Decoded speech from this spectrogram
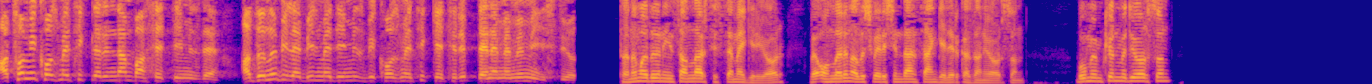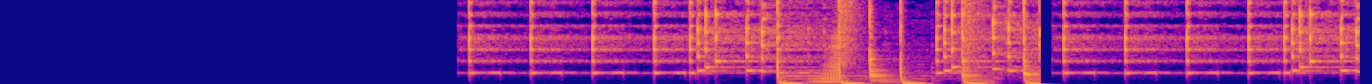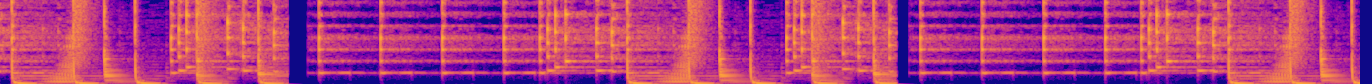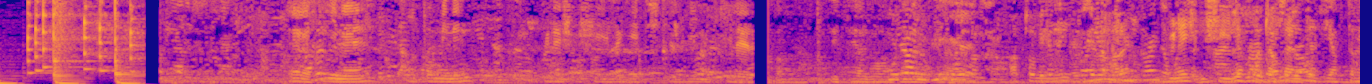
Atomi kozmetiklerinden bahsettiğimizde adını bile bilmediğimiz bir kozmetik getirip denememi mi istiyor? Tanımadığın insanlar sisteme giriyor ve onların alışverişinden sen gelir kazanıyorsun. Bu mümkün mü diyorsun? Evet yine Atomi'nin güneş ışığıyla yetiştirdiği bitkileri. Evet, Atomi'nin özel olarak güneş ışığıyla fotosentez yaptırma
